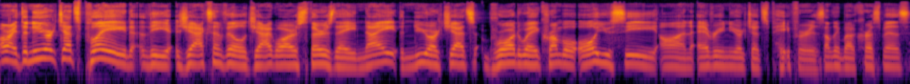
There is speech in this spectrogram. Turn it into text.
All right, the New York Jets played the Jacksonville Jaguars Thursday night. The New York Jets Broadway crumble. All you see on every New York Jets paper is something about Christmas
